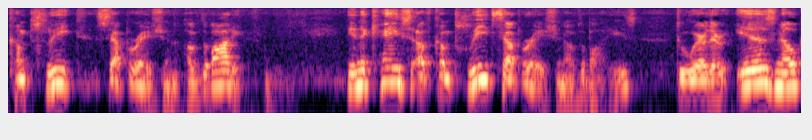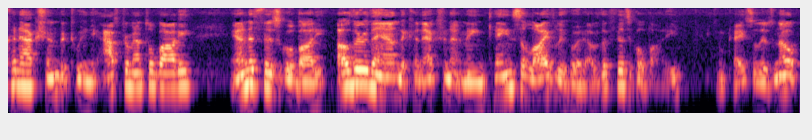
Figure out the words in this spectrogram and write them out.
complete separation of the bodies. In the case of complete separation of the bodies, to where there is no connection between the astramental body and the physical body other than the connection that maintains the livelihood of the physical body. Okay, so there's no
